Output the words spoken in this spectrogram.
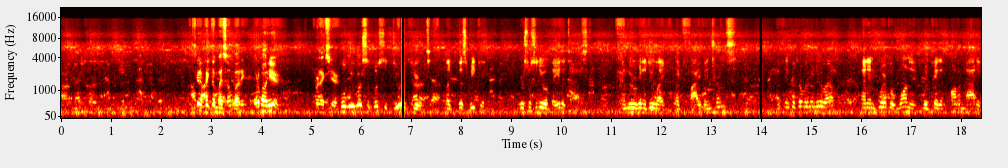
contact or. it's gonna picked up by somebody. What about here for next year? Well, we were supposed to do it here, like this weekend. We were supposed to do a beta test, and we were going to do like like five entrants. I think is what we are going to do, right? And then whoever won it would get an automatic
